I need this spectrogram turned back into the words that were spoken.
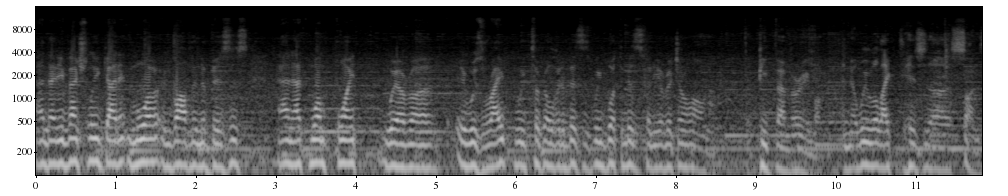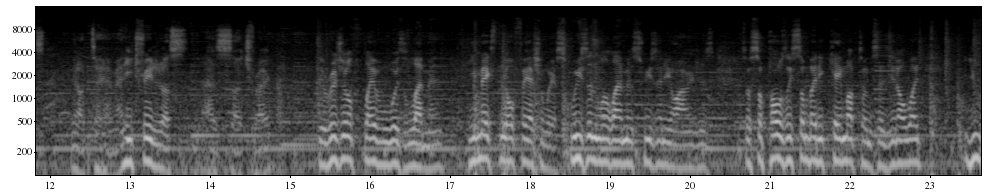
and then eventually got more involved in the business. And at one point where uh, it was ripe, we took over the business. We bought the business for the original owner, Pete Benfaremo. And we were like his uh, sons, you know, to him. And he treated us as such, right? The original flavor was lemon. He makes the old-fashioned way, squeezing the lemon, squeezing the oranges. So supposedly somebody came up to him and says, you know what, you,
